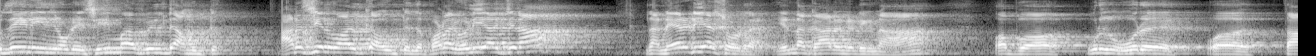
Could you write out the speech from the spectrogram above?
உதயநிதியினுடைய சினிமா ஃபீல்டு அவுட்டு அரசியல் வாழ்க்கை அவுட்டு இந்த படம் வெளியாச்சுன்னா நான் நேரடியாக சொல்கிறேன் என்ன காரணம் கேட்டிங்கன்னா அப்போது ஒரு ஒரு தா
